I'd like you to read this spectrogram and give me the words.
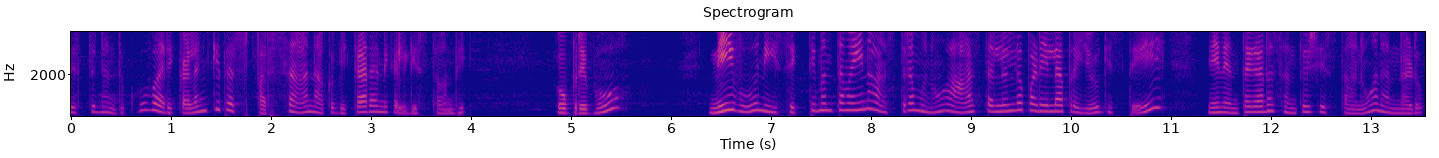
చేస్తున్నందుకు వారి కళంకిత స్పర్శ నాకు వికారాన్ని కలిగిస్తోంది. ఓ ప్రభు నీవు నీ శక్తివంతమైన అస్త్రమును ఆ స్థలంలో పడేలా ప్రయోగిస్తే నేను ఎంతగానో సంతోషిస్తాను అని అన్నాడు.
